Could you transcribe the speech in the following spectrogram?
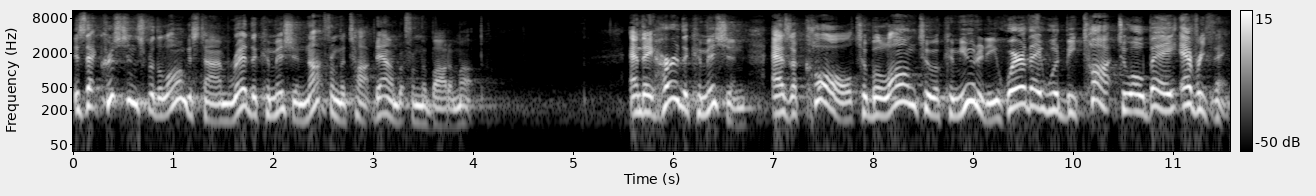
is that Christians, for the longest time, read the commission not from the top down, but from the bottom up. And they heard the commission as a call to belong to a community where they would be taught to obey everything.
